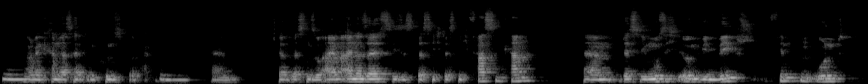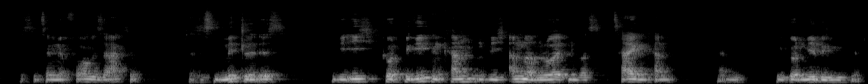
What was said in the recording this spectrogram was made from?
Mhm. sondern kann das halt in Kunst bepacken. Mhm. Ähm, ich glaube, das sind so ein, einerseits dieses, dass ich das nicht fassen kann. Ähm, deswegen muss ich irgendwie einen Weg finden und, was ich sozusagen davor gesagt habe, dass es ein Mittel ist, wie ich Gott begegnen kann und wie ich anderen Leuten was zeigen kann, ähm, wie Gott mir begegnet.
